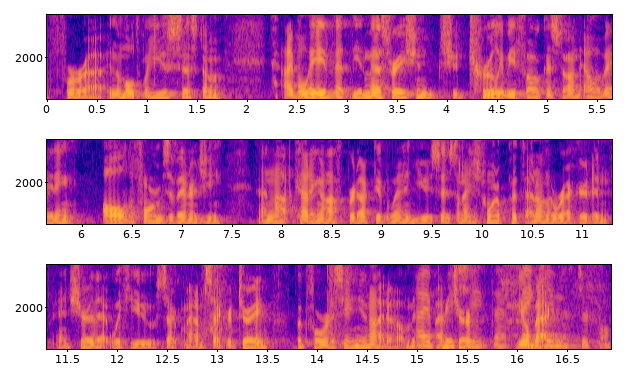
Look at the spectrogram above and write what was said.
for uh, in the multiple use system. I believe that the administration should truly be focused on elevating all the forms of energy and not cutting off productive land uses. And I just want to put that on the record and, and share that with you, Madam Secretary. Look forward to seeing you in Idaho. I appreciate that. Thank back. you, Mr. Full.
